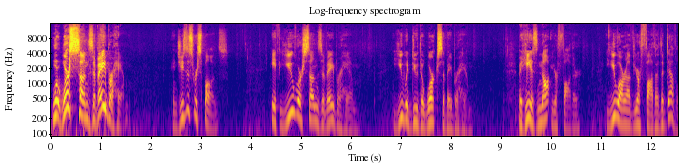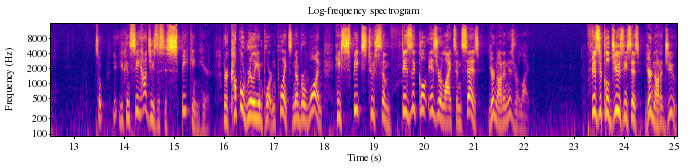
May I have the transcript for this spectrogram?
We're, we're sons of Abraham. And Jesus responds, If you were sons of Abraham, you would do the works of Abraham. But he is not your father. You are of your father, the devil. So you can see how Jesus is speaking here. There are a couple really important points. Number one, he speaks to some physical Israelites and says, You're not an Israelite. Physical Jews, he says, You're not a Jew.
